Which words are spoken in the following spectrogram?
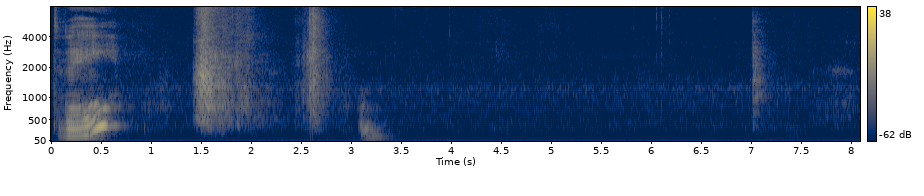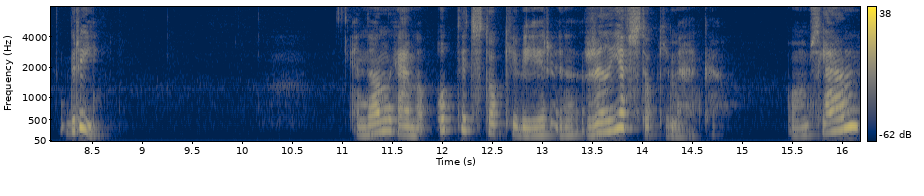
2 3 en dan gaan we op dit stokje weer een relief stokje maken. Omslaan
